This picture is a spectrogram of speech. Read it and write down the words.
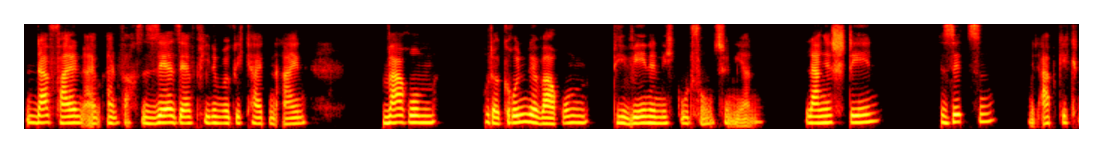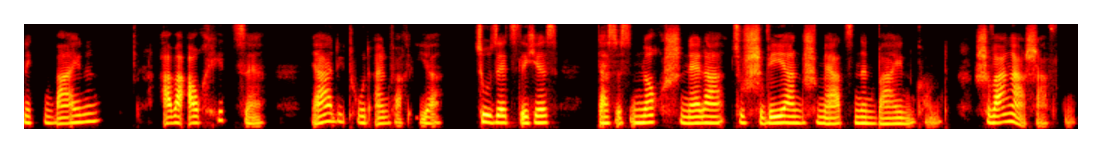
da fallen einem einfach sehr, sehr viele Möglichkeiten ein, warum oder Gründe, warum die Venen nicht gut funktionieren. Lange stehen, sitzen mit abgeknickten Beinen, aber auch Hitze, ja, die tut einfach ihr zusätzliches, dass es noch schneller zu schweren, schmerzenden Beinen kommt. Schwangerschaften,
